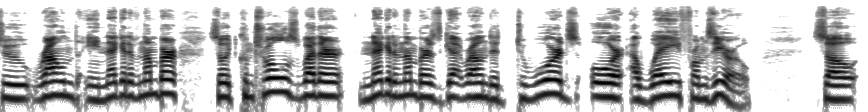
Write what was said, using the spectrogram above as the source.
to round a negative number. So it controls whether negative numbers get rounded towards or away from zero. So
